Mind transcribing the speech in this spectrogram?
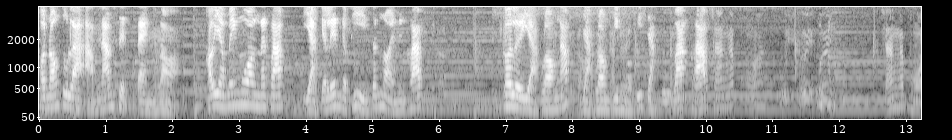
พอน้องตุลาอาบน้ำเสร็จแต่งหล่อเขายังไม่ง่วงนะครับ อยากจะเล่นกับพี่อีกสักหน่อยหนึ่งครับ ก็เลยอยากลองงับ อยากลองกินหัวพี่จักรดูบ้างครับ ช้างงับหัวอุ้ยอุ้ยอุ้ยช้างงับหัว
